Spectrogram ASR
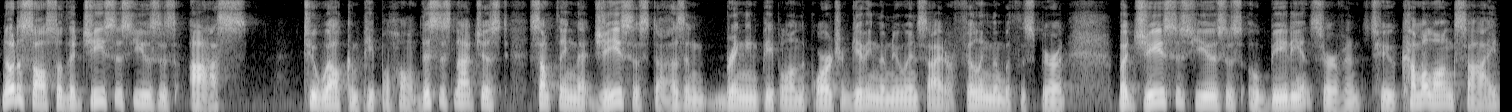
Notice also that Jesus uses us to welcome people home. This is not just something that Jesus does in bringing people on the porch or giving them new insight or filling them with the Spirit, but Jesus uses obedient servants to come alongside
